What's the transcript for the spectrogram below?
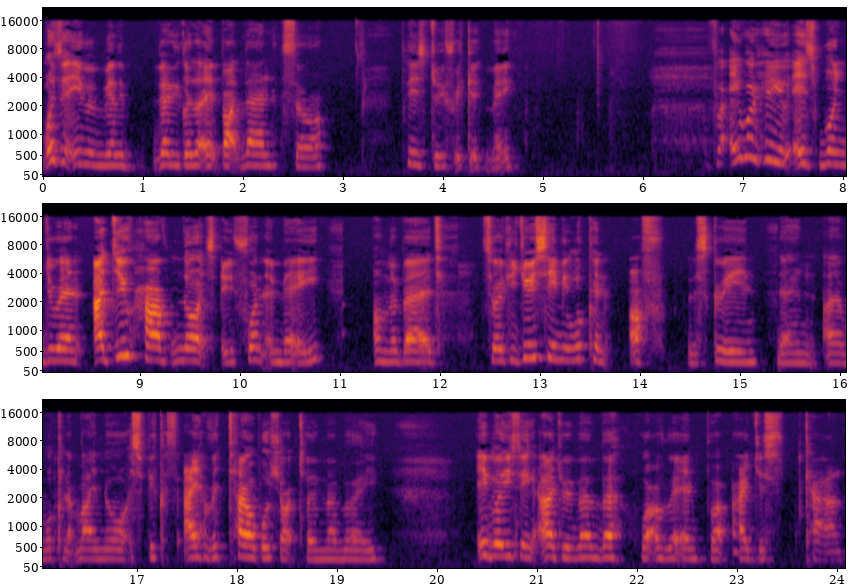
wasn't even really very good at it back then, so please do forgive me. For anyone who is wondering, I do have notes in front of me on the bed. So if you do see me looking off the screen, then I am looking at my notes because I have a terrible short-term memory. Even you think I'd remember what I've written, but I just can't.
